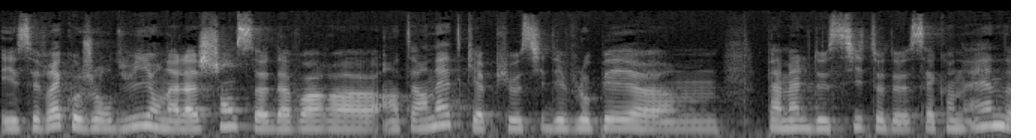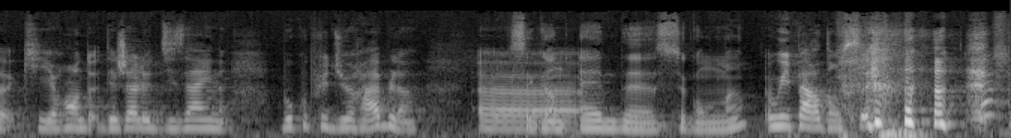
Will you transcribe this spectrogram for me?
Et c'est vrai qu'aujourd'hui, on a la chance d'avoir Internet qui a pu aussi développer pas mal de sites de second-hand qui rendent déjà le design beaucoup plus durable. Second hand, seconde main. Oui, pardon.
